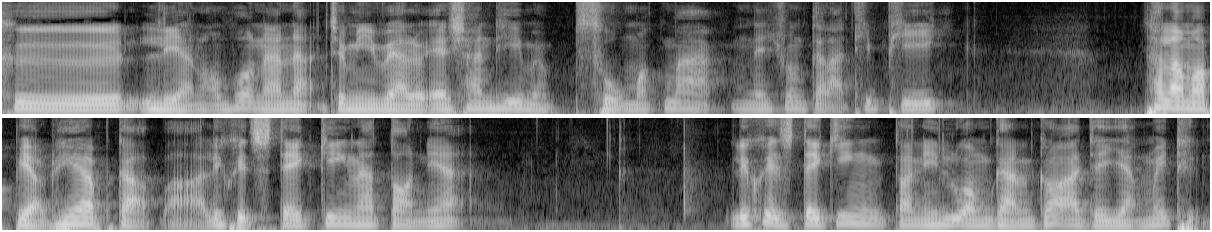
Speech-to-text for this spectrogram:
คือเหรียญของพวกนั้นอะจะมี valuation ที่แบบสูงมาก ๆ ในช่วงตลาดที่พีค ถ้าเรามาเปรียบเทียบกับ liquid staking นะตอนเนี้ย liquid staking ตอนนี้รวมกันก็อาจจะยังไม่ถึง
